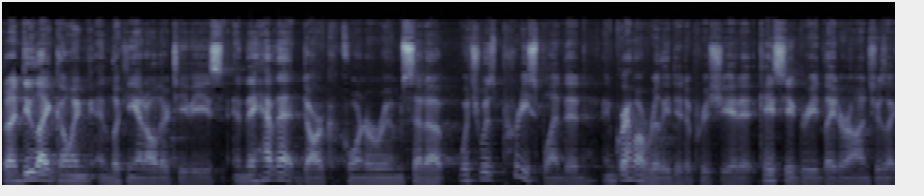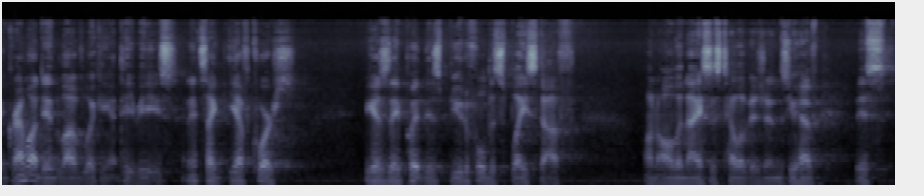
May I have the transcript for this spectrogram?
But I do like going and looking at all their TVs, and they have that dark corner room set up, which was pretty splendid. And Grandma really did appreciate it. Casey agreed later on. She was like, Grandma did love looking at TVs. And it's like, yeah, of course, because they put this beautiful display stuff on all the nicest televisions. You have this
